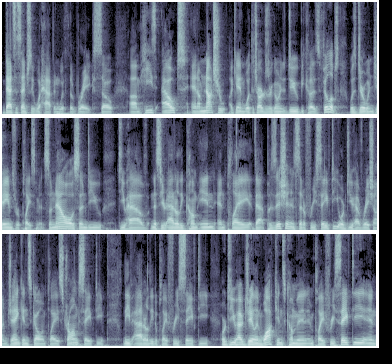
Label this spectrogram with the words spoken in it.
that's essentially what happened with the break. So um, he's out, and I'm not sure again what the Chargers are going to do because Phillips was Derwin James' replacement. So now all of a sudden, do you do you have Nasir Adderley come in and play that position instead of free safety, or do you have Rayshawn Jenkins go and play strong safety, leave Adderley to play free safety, or do you have Jaylen Watkins come in and play free safety and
